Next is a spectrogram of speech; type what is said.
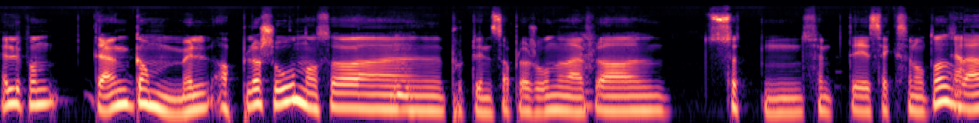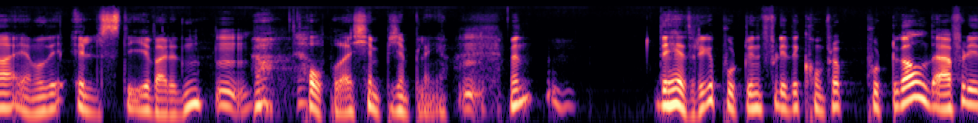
jeg lurer på om det er jo en gammel appellasjon, altså mm. portvinsappellasjon. Den er fra 1756 eller noe, så Ja. det er en av de eldste i verden. Mm. Holdt på der kjempe, kjempelenge. Mm. Men det heter ikke portvin fordi det kom fra Portugal, det er fordi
